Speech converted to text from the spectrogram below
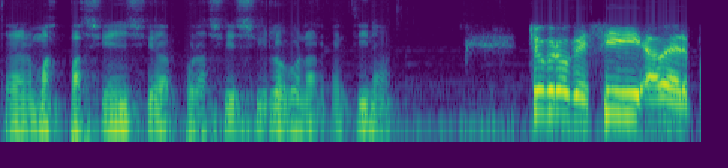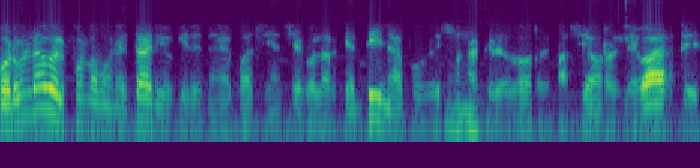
tener más paciencia, por así decirlo, con Argentina? Yo creo que sí. A ver, por un lado el Fondo Monetario quiere tener paciencia con la Argentina porque es un mm. acreedor demasiado relevante.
